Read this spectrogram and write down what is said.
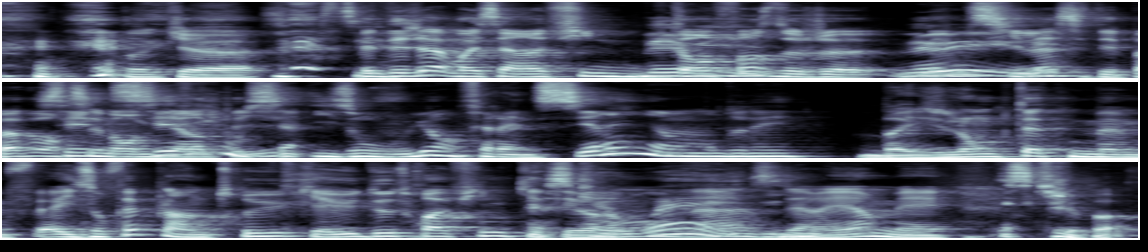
Donc, mais déjà, moi, c'est un film d'enfance de jeu, même si là, c'était pas forcément bien payé. Ils ont voulu en faire une série à un moment donné. Bah, ils l'ont peut-être même fait. Ils ont fait plein de trucs. Il y a eu deux, trois films qui étaient vraiment nazes derrière, mais je sais pas.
